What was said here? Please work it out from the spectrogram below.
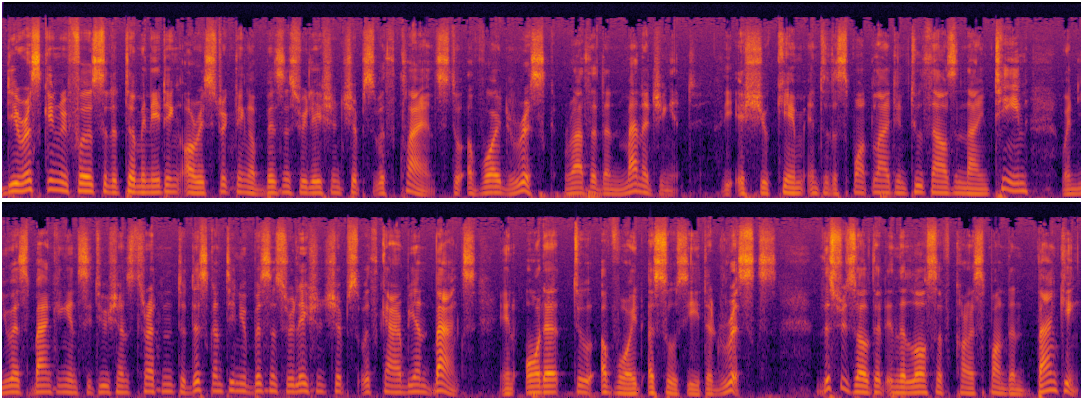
De-risking refers to the terminating or restricting of business relationships with clients to avoid risk rather than managing it. The issue came into the spotlight in 2019 when U.S. banking institutions threatened to discontinue business relationships with Caribbean banks in order to avoid associated risks. This resulted in the loss of correspondent banking.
